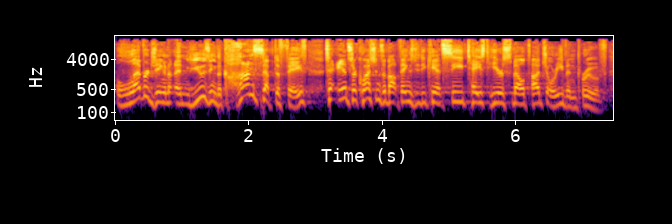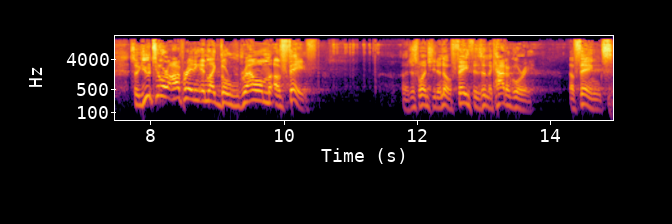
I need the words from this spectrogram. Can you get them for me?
leveraging and using the concept of faith to answer questions about things that you can't see, taste, hear, smell, touch, or even prove. So you two are operating in like the realm of faith. I just want you to know faith is in the category of things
